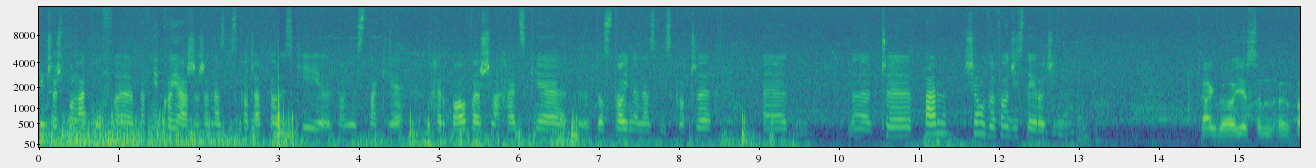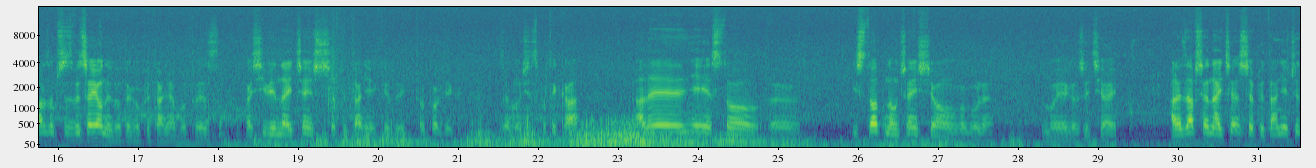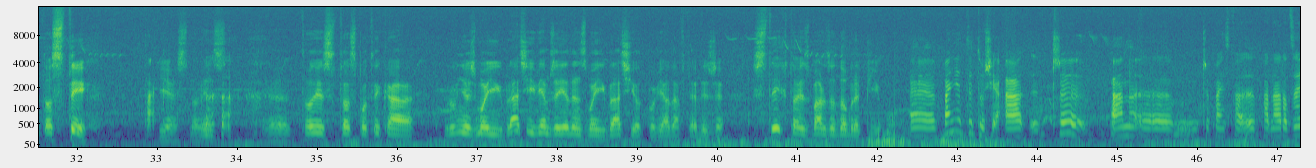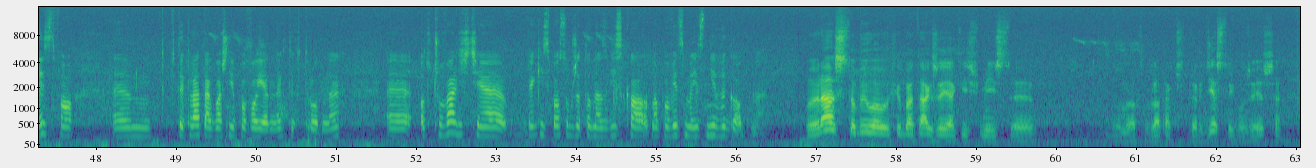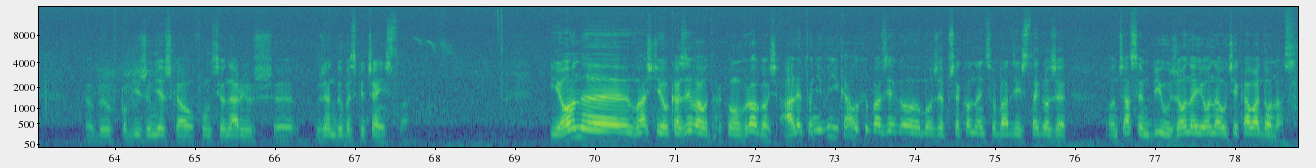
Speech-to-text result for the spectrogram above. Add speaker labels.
Speaker 1: Większość Polaków e, pewnie kojarzy, że nazwisko Czartoryski to jest takie herbowe, szlacheckie, e, dostojne nazwisko. Czy, e, czy Pan się wywodzi z tej rodziny?
Speaker 2: Tak, bo jestem bardzo przyzwyczajony do tego pytania, bo to jest właściwie najczęstsze pytanie, kiedy ktokolwiek ze mną się spotyka, ale nie jest to istotną częścią w ogóle mojego życia. Ale zawsze najczęstsze pytanie, czy to z tych
Speaker 1: Tak.
Speaker 2: jest. No więc e, to jest, to spotyka również moich braci i wiem, że jeden z moich braci odpowiada wtedy, że z tych to jest bardzo dobre piwo.
Speaker 1: E, Panie Tytusie, a czy Pan, e, czy Państwa, Pana rodzeństwo w tych latach właśnie powojennych, tych trudnych, odczuwaliście w jakiś sposób, że to nazwisko, no powiedzmy, jest niewygodne?
Speaker 2: Raz to było chyba tak, że jakieś miejsce w latach 40. może jeszcze, był w pobliżu mieszkał funkcjonariusz e, Urzędu Bezpieczeństwa. I on e, właśnie okazywał taką wrogość, ale to nie wynikało chyba z jego może przekonań, co bardziej z tego, że on czasem bił żonę i ona uciekała do nas.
